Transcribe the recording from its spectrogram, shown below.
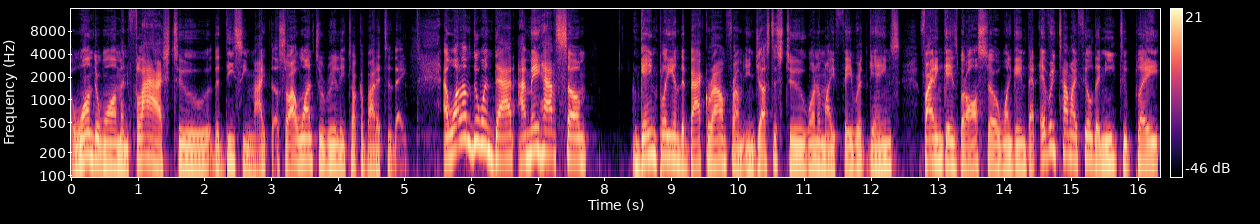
Wonder Woman, Flash to the DC mythos. So I want to really talk about it today. And while I'm doing that, I may have some gameplay in the background from Injustice 2, one of my favorite games, fighting games, but also one game that every time I feel the need to play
